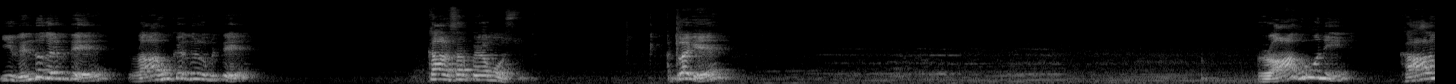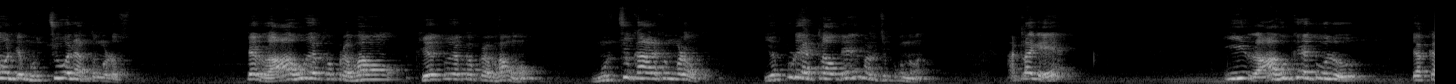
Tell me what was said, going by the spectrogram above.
ఈ రెండు కలిపితే రాహు కేతులు కలిపితే కాల వస్తుంది. అట్లాగే రాహువుని కాలం అంటే మృత్యు అని అర్థం కూడా వస్తుంది. అంటే రాహు యొక్క ప్రభావం కేతు యొక్క ప్రభావం మృత్యుకారకం కూడా అవుతుంది ఎప్పుడు ఎట్లా అవుతాయని మనం చెప్పుకుందాం. అట్లాగే ఈ రాహుకేతువులు యొక్క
